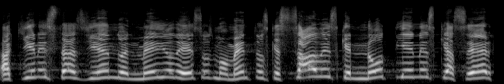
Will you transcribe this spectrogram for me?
¿A quién estás yendo en medio de esos momentos que sabes que no tienes que hacer,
